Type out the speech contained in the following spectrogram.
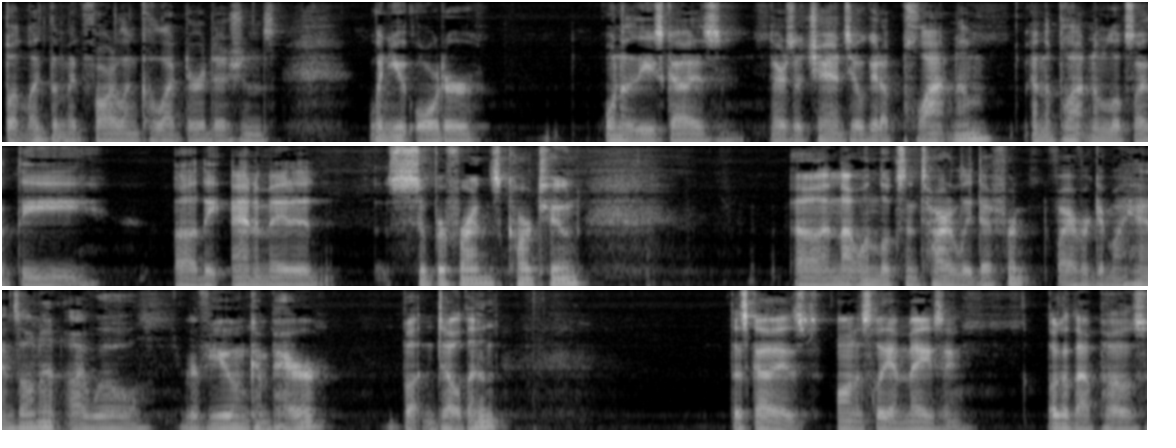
but like the McFarlane Collector Editions, when you order one of these guys, there's a chance you'll get a Platinum, and the Platinum looks like the uh, the animated Super Friends cartoon uh, and that one looks entirely different. If I ever get my hands on it, I will review and compare. But until then, this guy is honestly amazing. Look at that pose.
